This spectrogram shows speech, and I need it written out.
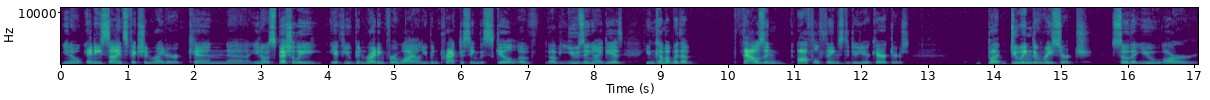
You know, any science fiction writer can, uh, you know, especially if you've been writing for a while and you've been practicing the skill of of using ideas, you can come up with a thousand awful things to do to your characters. But doing the research so that you are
